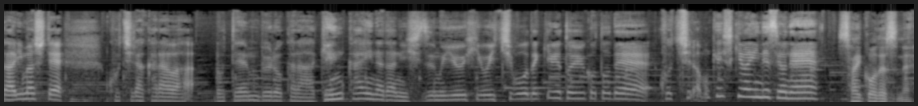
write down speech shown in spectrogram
がありまして、こちらからは露天風呂から玄界灘に沈む夕日を一望できるということでこちらも景色はいいんですよね。最高ですね。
